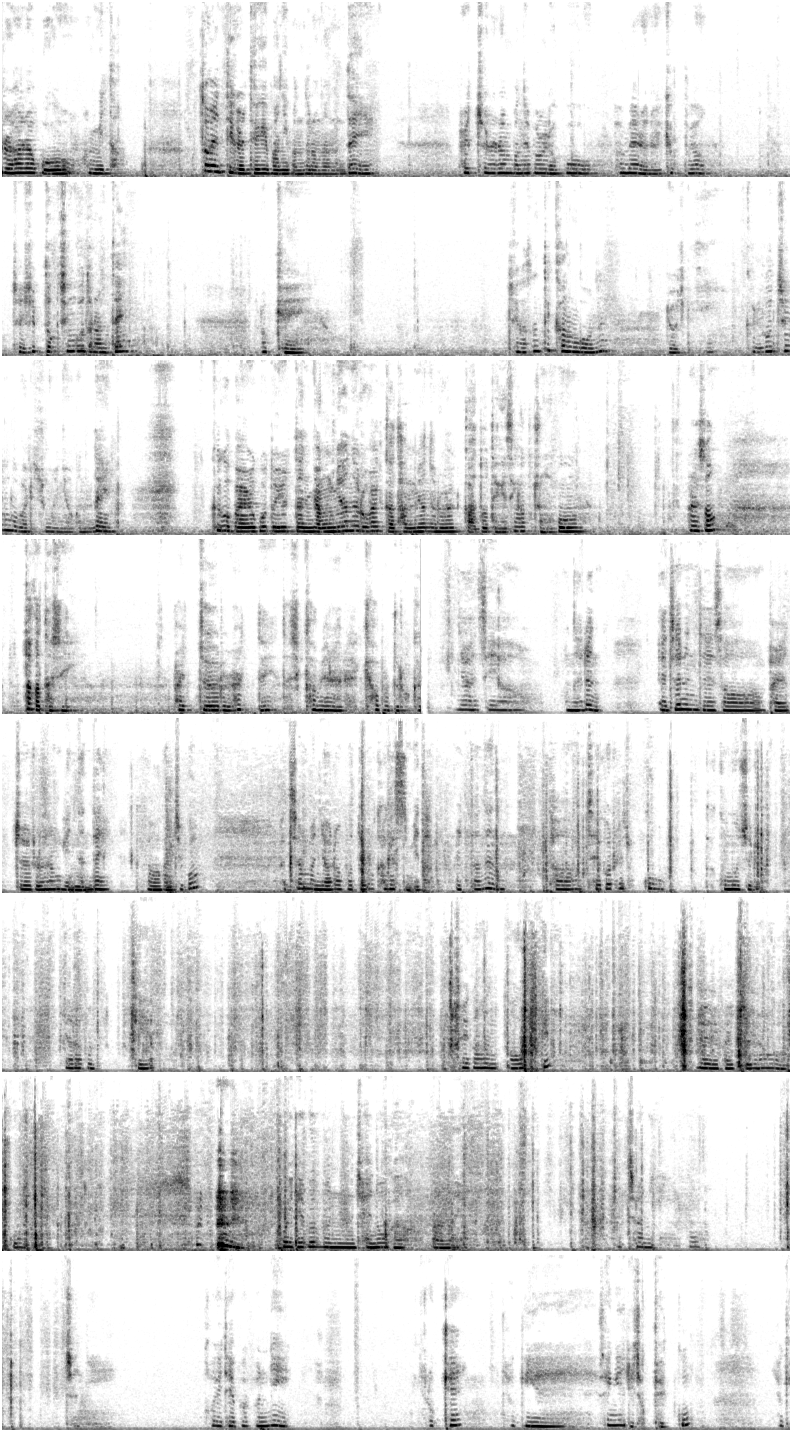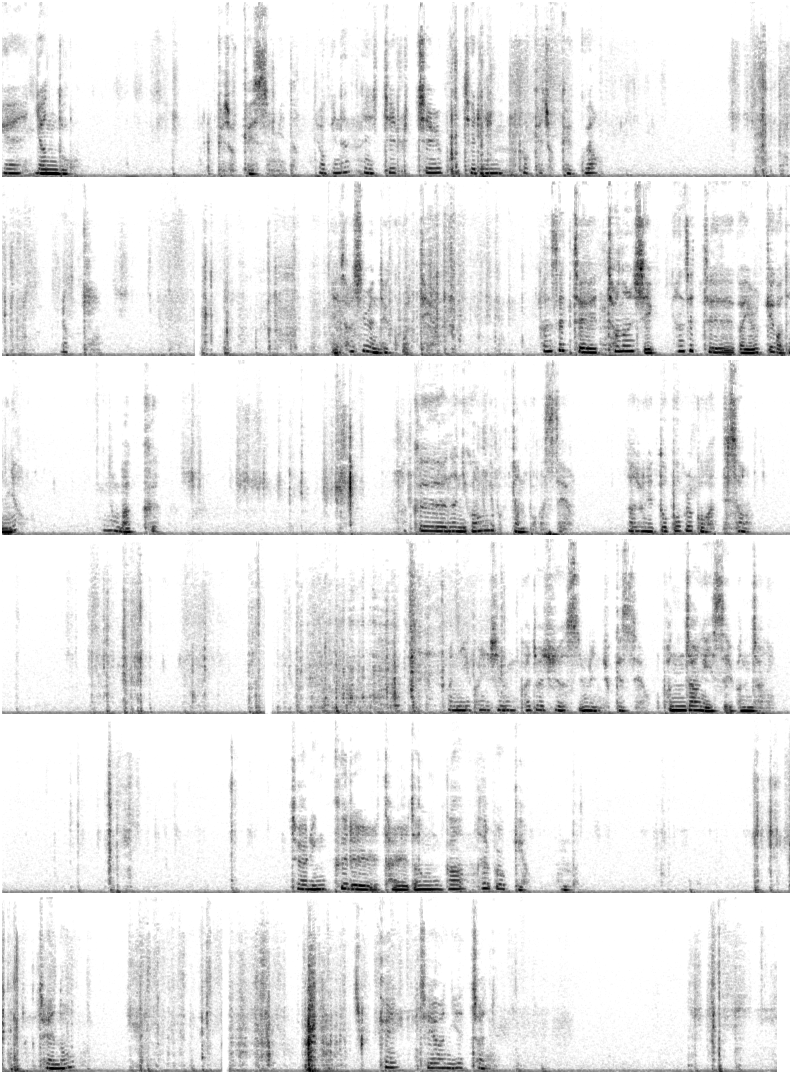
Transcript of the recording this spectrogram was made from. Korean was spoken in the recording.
발주를 하려고 합니다. 포토라이팅을 되게 많이 만들어놨는데 발주를 한번 해보려고 판매를 해줬고요. 제 십덕 친구들한테 이렇게 제가 선택하는 거는 여기 그리고 찍은 거 말해주면 이건데 그거 말고도 일단 양면으로 할까 단면으로 할까도 되게 생각 중이고 그래서 이따가 다시 발주를 할 때 다시 카메라를 켜보도록 할게요. 오늘은 에즈랜드에서 발주를 한 게 있는데 그래가지고 같이 한번 열어보도록 하겠습니다. 일단은 다 제거를 해줬고 그 고무줄을 열어볼게요. 제가 한 9개를 발주를 한 것 같고 거의 대부분 제노가 많아요. 천천히 어, 천천히 거의 대부분이 이렇게 여기에 생일이 적혀있고 여기에 연도 이렇게 적혀있습니다. 여기는 1717 버틀은 이렇게 적혀있고요. 이렇게 네, 사시면 될 것 같아요. 한 세트에 천 원씩 한 세트가 10개거든요. 마크. 마크는 이거 한 개밖에 안 뽑았어요. 나중에 또 뽑을 것 같아서. 많이 관심 가져주셨으면 좋겠어요. 번장에 있어요, 번장에. 제가 링크를 달던가 해볼게요. 한번. 이렇게 지연이 예찬이.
